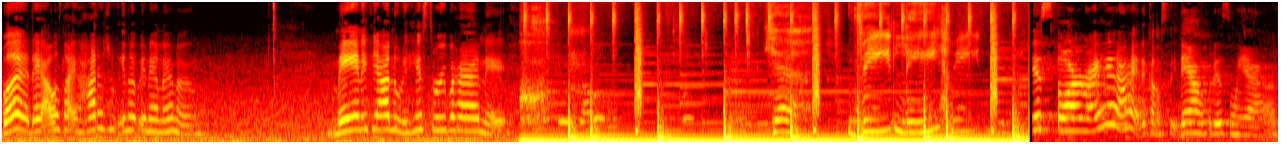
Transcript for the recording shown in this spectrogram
But they always like, how did you end up in Atlanta? Man, if y'all knew the history behind that. Yeah, Vee Lee. This story right here, I had to come sit down for this one, y'all.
